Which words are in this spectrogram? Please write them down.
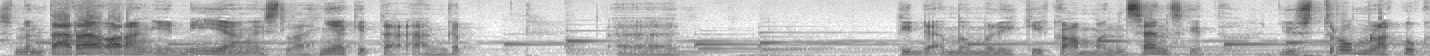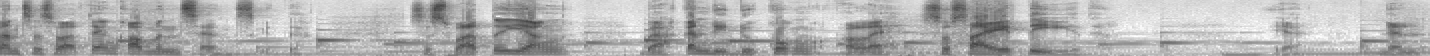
Sementara orang ini yang istilahnya kita anggap uh, tidak memiliki common sense gitu. Justru melakukan sesuatu yang common sense gitu. Sesuatu yang bahkan didukung oleh society gitu. Ya dan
